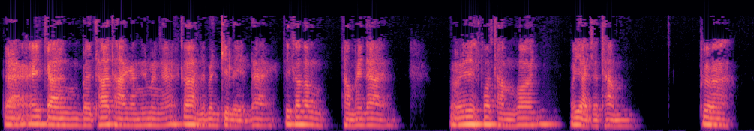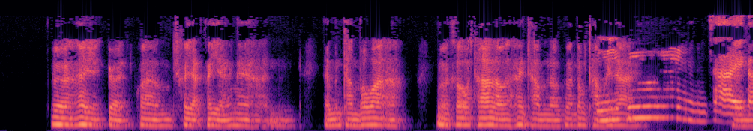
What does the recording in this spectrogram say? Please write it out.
แต่ไอ้การไปท้าทายกันนี้มันก็อาจจะเป็นกิเลสได้ ที่เขาต้องทำให้ได้ไม่ใช่เพราะทำเพราะเพราะอยากจะทำเพื่อ เพื่อให้เกิดความขยะขยงในอาหาร แต่มันทำเพราะว่าเมื่อเขาท้าเราให้ทำเราก็ต้องทำให้ได้ใช่ค่ะ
